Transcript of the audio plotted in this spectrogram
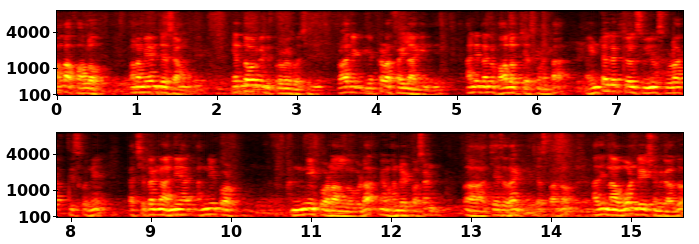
మళ్ళీ ఫాలో మనం ఏం చేసాము ఎంతవరకు ఇది ప్రోగ్రెస్ వచ్చింది? ప్రాజెక్ట్ ఎక్కడ ఫైల్ ఆగింది? అన్ని దాన్ని ఫాలో అప్ చేసుకుంటా ఇంటలెక్చువల్స్ వ్యూస్ కూడా తీసుకుని ఖచ్చితంగా అన్ని అన్ని కో అన్ని కోణాల్లో కూడా మేము హండ్రెడ్ పర్సెంట్ చేసేదానికి ట్రై చేస్తాను. అది నా ఓన్ డెసిషన్ కాదు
